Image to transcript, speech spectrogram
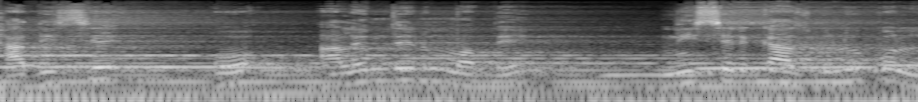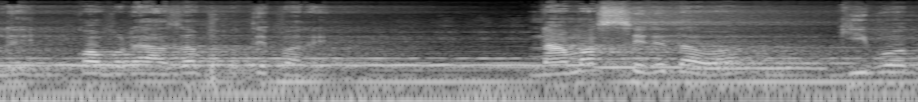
হাদিসে ও আলেমদের মতে, নিচের কাজগুলো করলে কবরে আজাব হতে পারে। নামাজ ছেড়ে দেওয়া, গিবত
